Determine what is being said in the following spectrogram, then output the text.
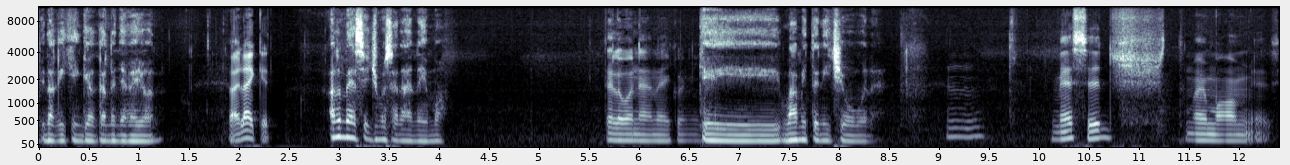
Pinakikinggan ka na niya ngayon. So I like it. Ano message mo sa nanay mo? Dalawa nanay ko ni. Kay Mami Tonichi mo muna. Message to my mom is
